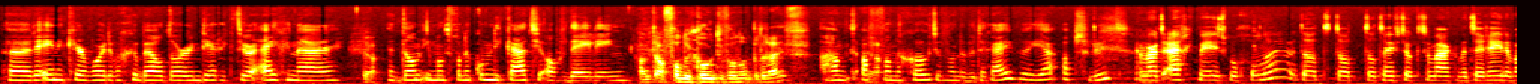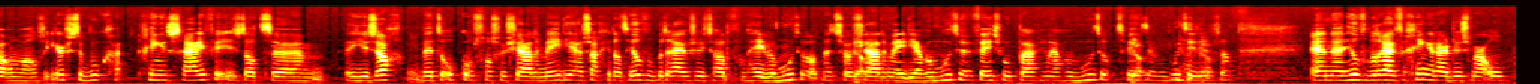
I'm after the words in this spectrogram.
Eh, de ene keer worden we gebeld door een directeur-eigenaar, Ja. en dan iemand van de communicatieafdeling. Hangt af van de grootte van het bedrijf? Hangt af Ja. van de grootte van de bedrijven, ja, absoluut. En waar het eigenlijk mee is begonnen, dat, dat, dat heeft ook te maken met de reden waarom we ons eerste boek gingen schrijven, is dat ehm, je zag met de opkomst van sociale media, zag je dat heel veel bedrijven zoiets hadden van hé, we moeten wat met sociale media, we moeten een Facebookpagina, we moeten op Twitter, we moeten Ja. dit of dat. En eh, heel veel bedrijven gingen daar dus maar op.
